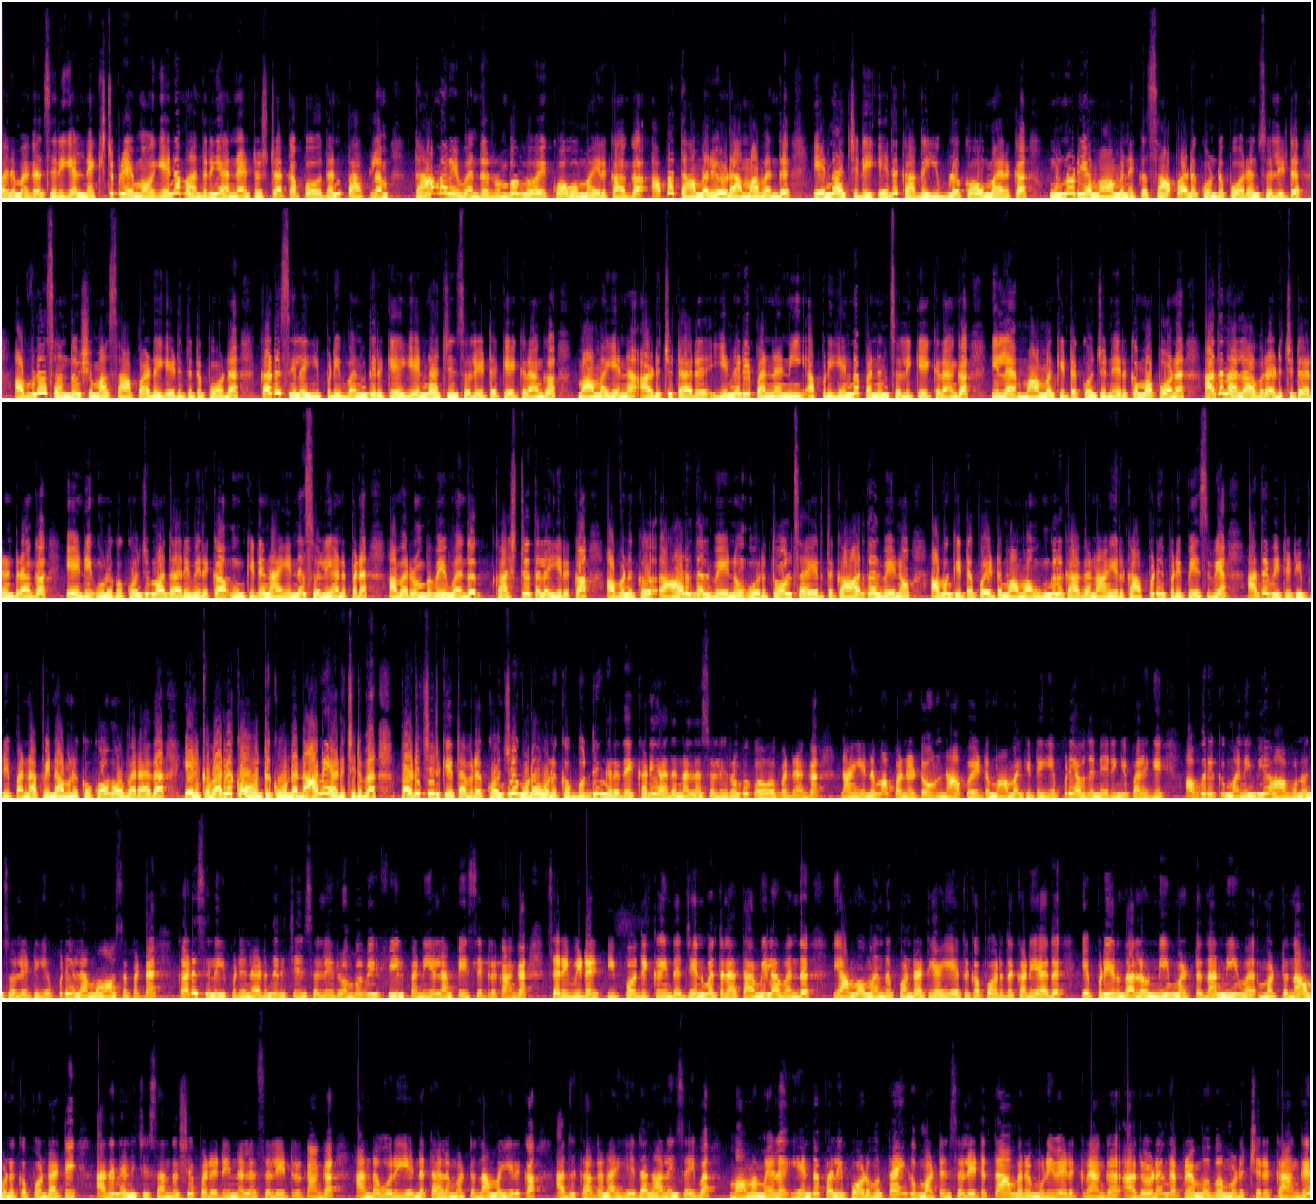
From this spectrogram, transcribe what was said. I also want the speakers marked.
Speaker 1: மருமகள் serial next பிரேமோ என்ன மாதிரியான ட்விஸ்டாக்க போகுதுன்னு பார்க்கலாம். தாமரை வந்து ரொம்பவே கோபமாக இருக்காங்க. அப்போ தாமரையோட அம்மா வந்து என்னாச்சுடி? எதுக்காக இவ்வளோ கோபமாக இருக்க? உன்னுடைய மாமனுக்கு சாப்பாடு கொண்டு போகிறேன்னு சொல்லிட்டு அவ்வளோ சந்தோஷமாக சாப்பாடு எடுத்துகிட்டு போனேன் கடைசியில் இப்படி வந்திருக்கே என்னாச்சுன்னு சொல்லிட்டு கேட்குறாங்க மாமா என்ன அடிச்சுட்டாரு? என்னடி பண்ண நீ? அப்படி என்ன பண்ணன்னு சொல்லி கேட்குறாங்க இல்லை மாமா கிட்ட கொஞ்சம் நெருக்கமாக போனேன் அதனால் அவர் அடிச்சுட்டாருன்றாங்க. ஏண்டி உனக்கு கொஞ்சமாவது அறிவு இருக்கா? உன்கிட்ட நான் என்ன சொல்லி அனுப்பின அவன் ரொம்பவே வந்து கஷ்டத்தில் இருக்கான். அவனுக்கு ஆறுதல் வேணும். ஒரு தோல் சாயறதுக்கு ஆறுதல் வேணும். அவன்கிட்ட போயிட்டு மாமா உங்களுக்காக நான் இருக்கேன். அப்படி இப்படி பேசுவியா? அதை விட்டுட்டு இப்படி பண்ணால் பின் அவனுக்கு கோபம் வராதா? எனக்கு வர கோபத்துக்கு உன்னை நானே அடிச்சிடுவேன். படிச்சிருக்கே தவிர கொஞ்சம் கூட உனக்கு புத்திங்கிறதே கிடையாது நல்லா சொல்லி ரொம்ப கோவப்படுறாங்க. நான் என்னமா பண்ணட்டும்? நான் போயிட்டு மாமா கிட்ட எப்படியாவது நெருங்கி பழகி அவருக்கு மனைவியும் ஆகணும்னு சொல்லிட்டு எப்படி எல்லாமோ ஆசைப்பட்டேன். கடைசியில் இப்படி நடந்துருச்சுன்னு சொல்லி ரொம்பவே ஃபீல் பண்ணி எல்லாம் பேசிட்டு இருக்காங்க. சரி விடு இப்போதைக்கு இந்த ஜென்மத்தில் தமிழை வந்து யாமும் வந்து பொண்டாட்டியாக ஏற்றுக்க போகிறது கிடையாது. எப்படி இருந்தாலும் நீ மட்டும்தான் நீ வ- மட்டும்தான் அவனுக்கு பொண்டாட்டி. அதை நினச்சி சந்தோஷப்படுடின்னு நல்லா சொல்லிட்டு இருக்காங்க. அந்த ஒரு எண்ணத்தால் மட்டும்தாம்மா இருக்கான் அதுக்காக நான் எதனாலையும் செய்வேன் மாமா மேலே எந்த பழி போடவும் தயங்க மாட்டேன்னு சொல்லிட்டு தாமரை முடிவு எடுக்கிறாங்க. அதோட இந்த பிரமுவை முடிச்சிருக்காங்க.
